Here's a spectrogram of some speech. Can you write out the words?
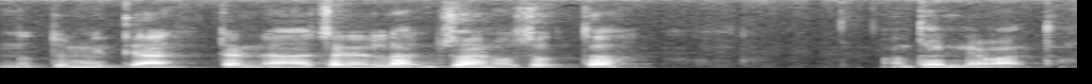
तुम्ही त्या चॅनलला जॉईन होऊ शकता. धन्यवाद.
